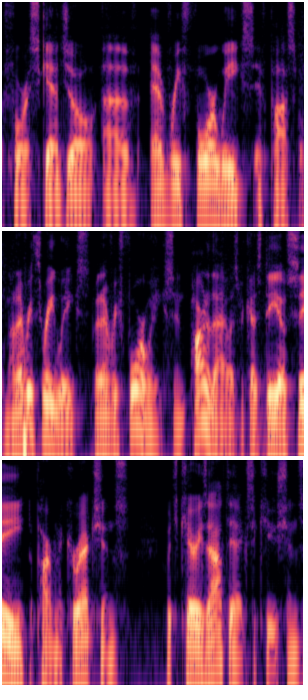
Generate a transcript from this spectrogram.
for a schedule of every four weeks if possible. Not every three weeks, but every four weeks. And part of that was because DOC, Department of Corrections, which carries out the executions,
